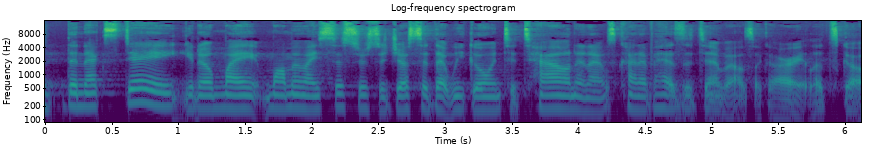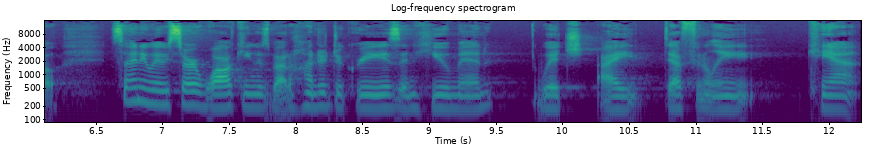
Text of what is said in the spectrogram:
the next day, you know, my mom and my sister suggested that we go into town, and I was kind of hesitant, but I was like, all right, let's go. So, anyway, we started walking. It was about 100 degrees and humid, which I definitely can't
